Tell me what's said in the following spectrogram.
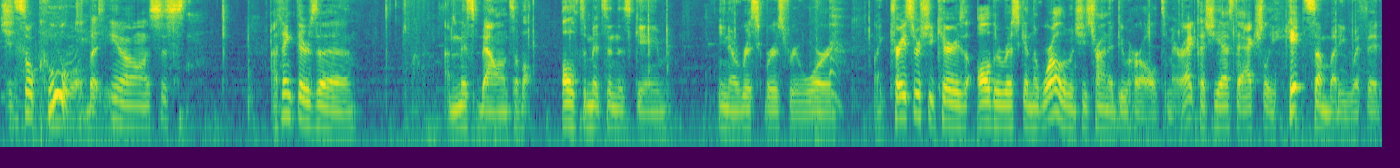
it's so cool. But you know, it's just, I think there's a a misbalance of ultimates in this game. You know, risk versus reward. Like Tracer, she carries all the risk in the world when she's trying to do her ultimate, right? Because she has to actually hit somebody with it,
